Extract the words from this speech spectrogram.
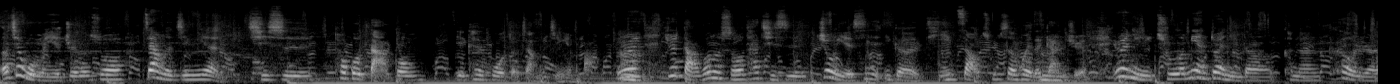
而且我们也觉得说，这样的经验其实透过打工也可以获得这样的经验吧。因为就是打工的时候，它其实就也是一个提早出社会的感觉。因为你除了面对你的可能客人，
